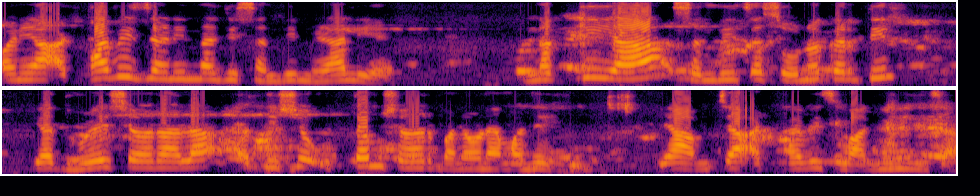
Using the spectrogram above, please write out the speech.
पण या अठ्ठावीस जणींना जी संधी मिळाली आहे नक्की या संधीचं सोनं करतील. या धुळे शहराला अतिशय उत्तम शहर बनवण्यामध्ये या आमच्या अठ्ठावीस वाघिणींचा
